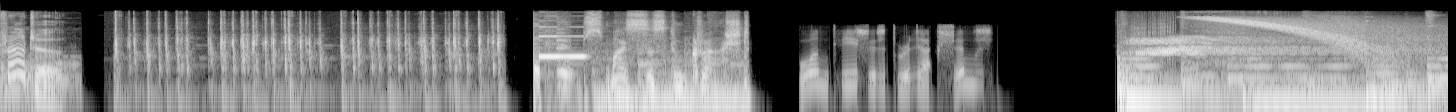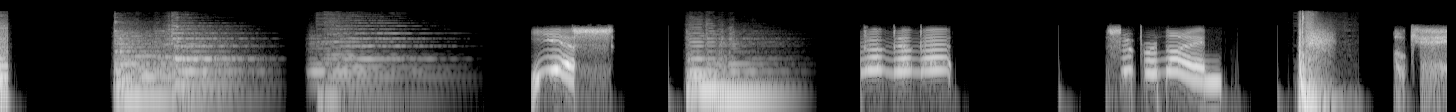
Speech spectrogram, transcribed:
Proto. Oops, my system crashed. One Pieces Productions. Yes! Super 9! Okay.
